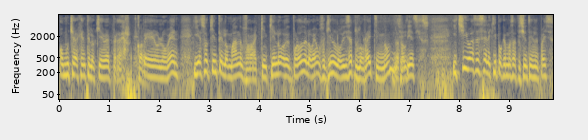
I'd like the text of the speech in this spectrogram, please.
o mucha gente lo quiere ver perder, Correcto. pero lo ven. ¿Y eso quién te lo manda? Pues, ¿a quién, quién lo, ¿Por dónde lo vemos? ¿O quién lo dice? Pues los ratings, ¿no? Las Sí. audiencias. Y Chivas es el equipo que más afición tiene en el país.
